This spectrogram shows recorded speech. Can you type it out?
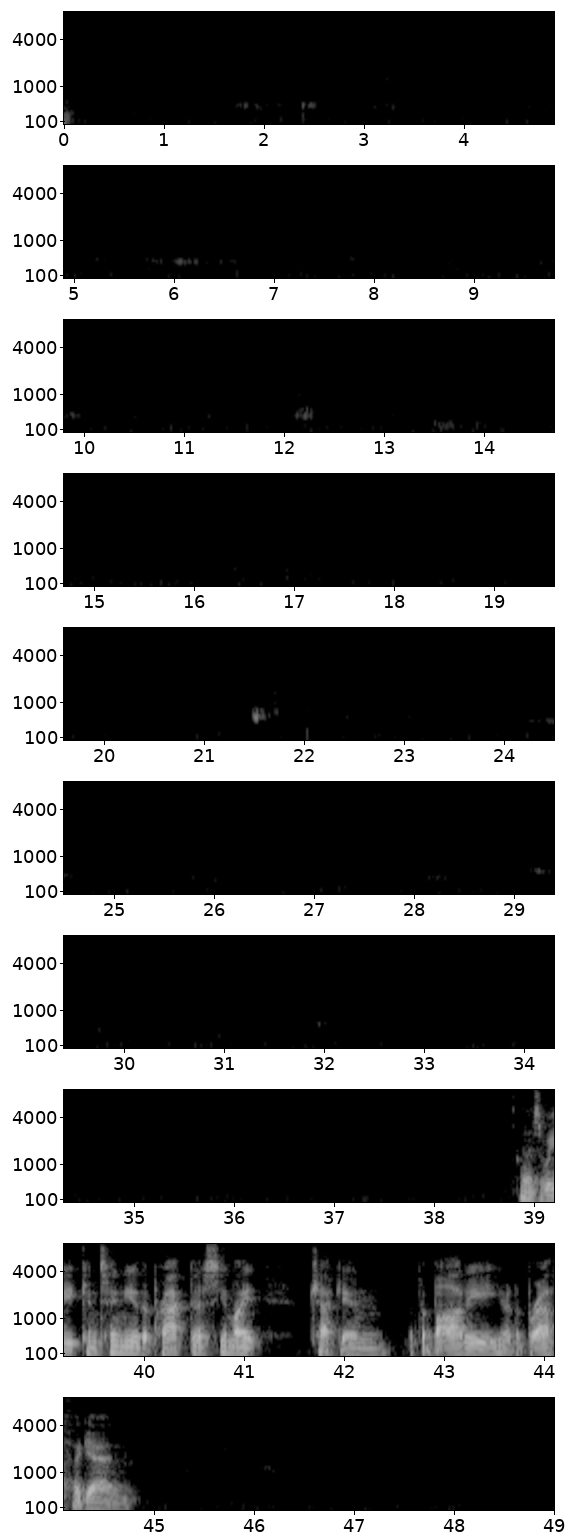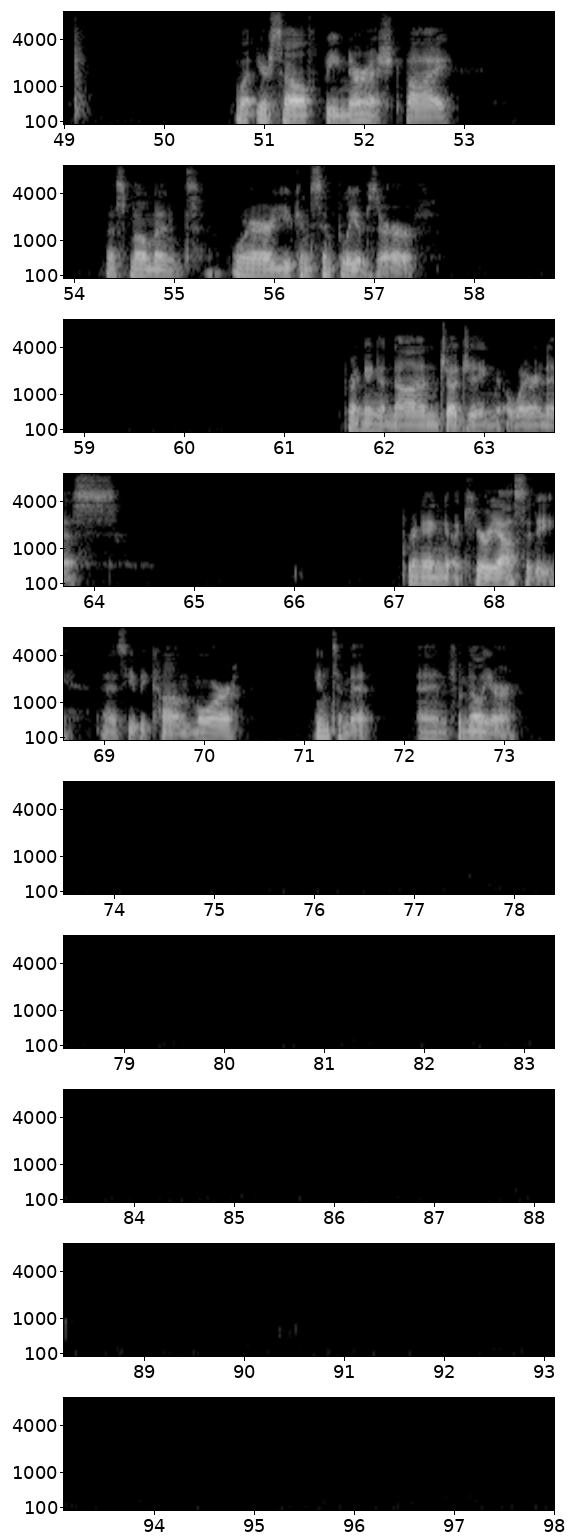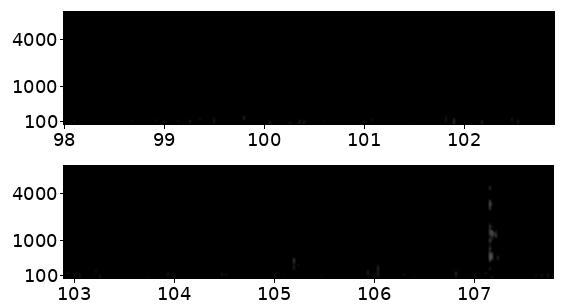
As we continue the practice, you might check in with the body or the breath again. Let yourself be nourished by this moment where you can simply observe, bringing a non judging awareness, bringing a curiosity as you become more intimate and familiar.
